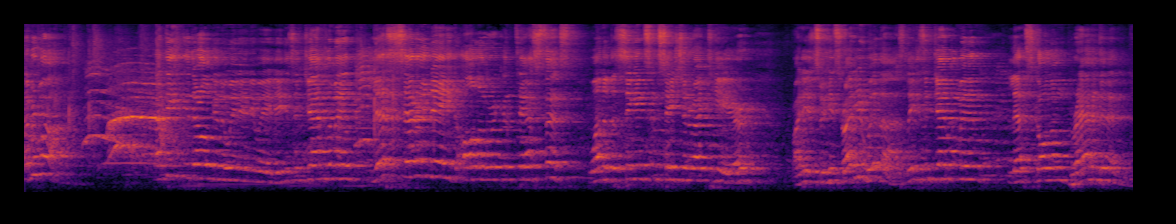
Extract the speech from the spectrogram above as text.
Number one? I think they're all gonna win anyway. Ladies and gentlemen, let's serenade all our contestants. One of the singing sensation right here. Right, so he's right here with us. Ladies and gentlemen, let's call him Brandon.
